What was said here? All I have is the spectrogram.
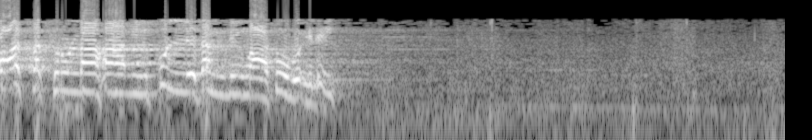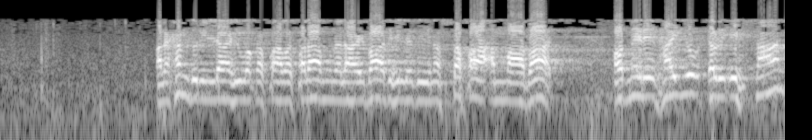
وہ سکر اللہ من کل دم واتوب الیہ الحمد للہ وقفا وسلام عباد الدین صفا اما آباد اور میرے بھائیوں اور احسان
